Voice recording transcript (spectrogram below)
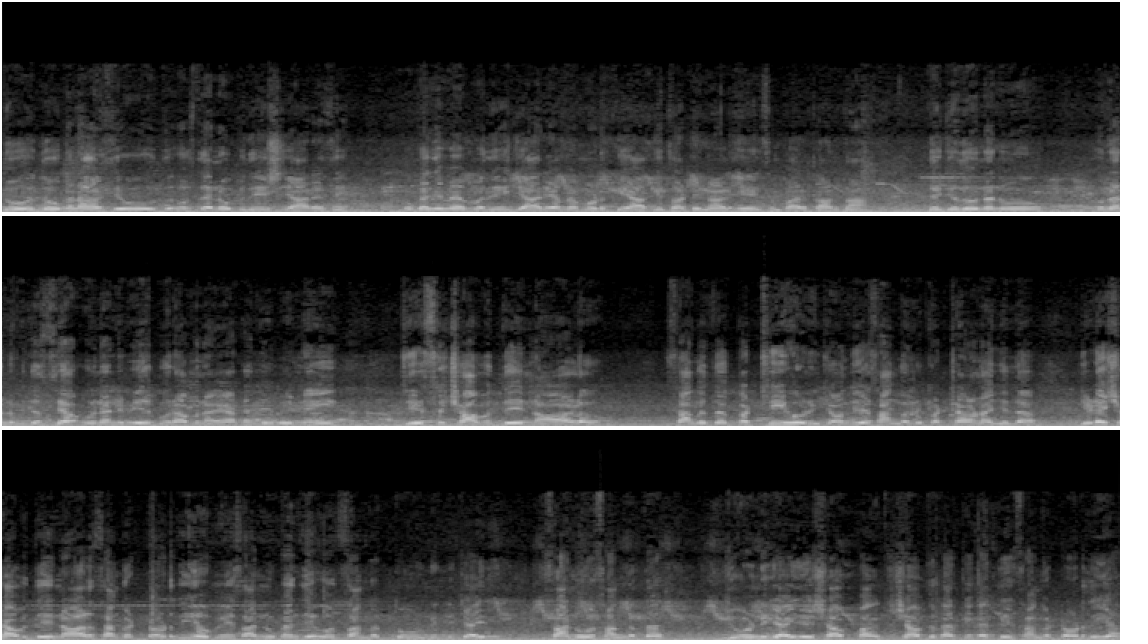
ਦੋ ਦੋ ਘਨਾ ਸੀ ਉਹ ਉਸ ਦਿਨ ਉਹ ਵਿਦੇਸ਼ ਜਾ ਰਹੇ ਸੀ। ਉਹ ਕਹਿੰਦੇ ਮੈਂ ਵਿਦੇਸ਼ ਜਾ ਰਿਹਾ ਮੈਂ ਮੁੜ ਕੇ ਆ ਕੇ ਤੁਹਾਡੇ ਨਾਲ ਇਹ ਸੰਪਰਕ ਕਰਦਾ। ਤੇ ਜਦੋਂ ਉਹਨਾਂ ਨੂੰ ਉਹਨਾਂ ਨੂੰ ਵੀ ਦੱਸਿਆ ਉਹਨਾਂ ਨੇ ਵੀ ਇਹ ਬੁਰਾ ਮਨਾਇਆ ਕਹਿੰਦੇ ਵੀ ਨਹੀਂ ਜਿਸ ਸ਼ਬਦ ਦੇ ਨਾਲ ਸੰਗਤ ਇਕੱਠੀ ਹੋਣੀ ਚਾਹੁੰਦੀ ਹੈ ਸੰਗਤ ਨੂੰ ਇਕੱਠਾ ਹੋਣਾ ਚਾਹੀਦਾ। ਜਿਹੜੇ ਸ਼ਬਦ ਦੇ ਨਾਲ ਸੰਗਤ ਟੁੱਟਦੀ ਹੋਵੇ ਸਾਨੂੰ ਕਹਿੰਦੇ ਉਹ ਸੰਗਤ ਤੋੜਨੀ ਨਹੀਂ ਚਾਹੀਦੀ। ਸਾਨੂੰ ਉਹ ਸੰਗਤ ਜੋੜਨੀ ਚਾਹੀਦੀ ਸ਼ਬਦ ਭਗਤ ਸ਼ਬਦ ਕਰਕੇ ਕਹਿੰਦੇ ਸੰਗਤ ਟੁੱਟਦੀ ਆ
